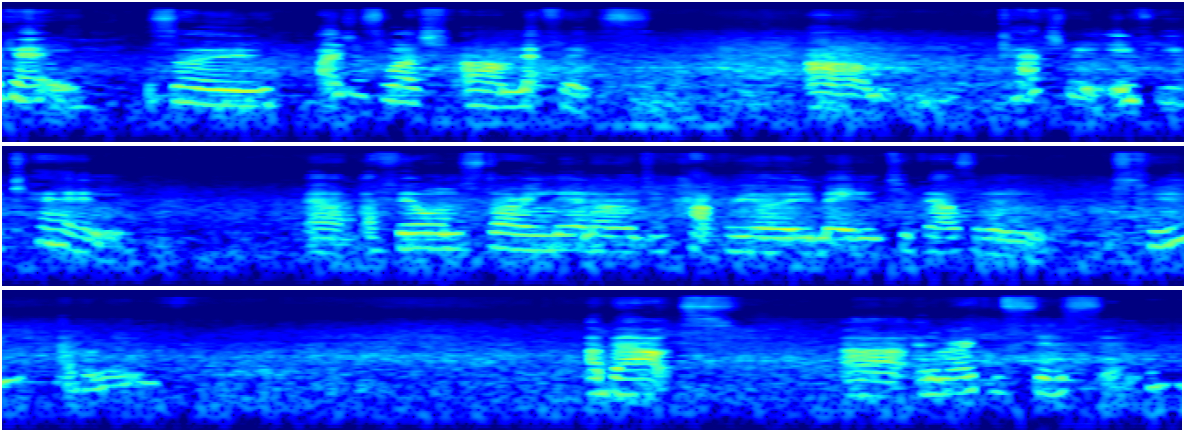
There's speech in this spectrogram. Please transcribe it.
Okay, so I just watched um, Netflix. Um, Catch Me If You Can, uh, a film starring Leonardo DiCaprio, made in 2002, I believe, about uh, an American citizen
